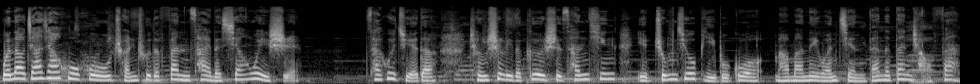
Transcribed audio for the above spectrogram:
闻到家家户户传出的饭菜的香味时，才会觉得城市里的各式餐厅也终究比不过妈妈那碗简单的蛋炒饭。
